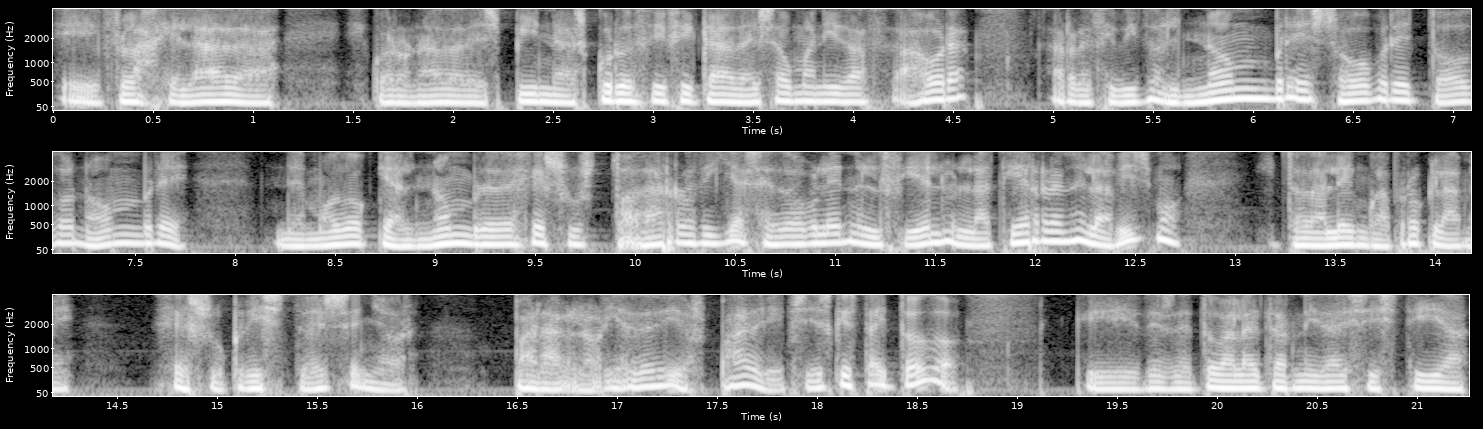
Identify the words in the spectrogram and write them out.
eh, flagelada, eh, coronada de espinas, crucificada, esa humanidad ahora ha recibido el nombre sobre todo nombre, de modo que al nombre de Jesús toda rodilla se doble en el cielo, en la tierra, en el abismo, y toda lengua proclame, Jesucristo es Señor, para gloria de Dios Padre. Si es que está ahí todo, que desde toda la eternidad existía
